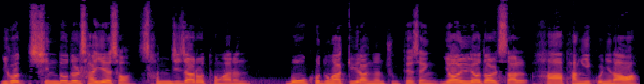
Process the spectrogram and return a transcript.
이곳 신도들 사이에서 선지자로 통하는 모 고등학교 1학년 중퇴생 18살 하 방위꾼이 나와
